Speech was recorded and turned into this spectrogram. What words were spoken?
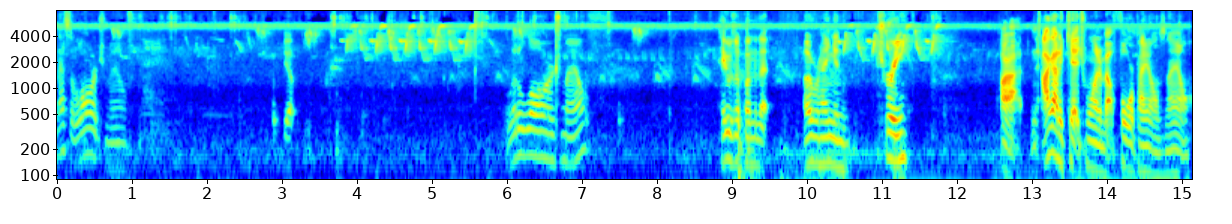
Think that's a largemouth. Yep. Little largemouth. He was up under that overhanging tree. Alright, I gotta catch one about four pounds now.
